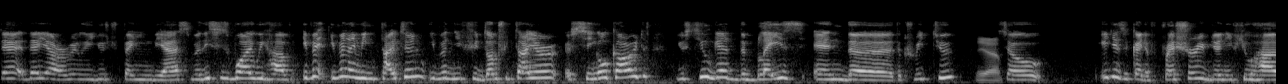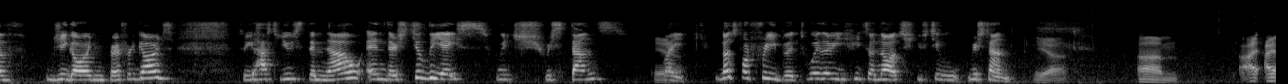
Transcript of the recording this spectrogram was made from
They, they are a really huge pain in the ass. But this is why we have even even I mean Titan. Even if you don't retire a single card, you still get the Blaze and the the crit too. Yeah. So it is a kind of pressure, even if you have G guard and perfect guards. So you have to use them now, and there's still the ace, which withstands Yeah. Like not for free, but whether it hits or not, you still restand. Yeah. Um, I, I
